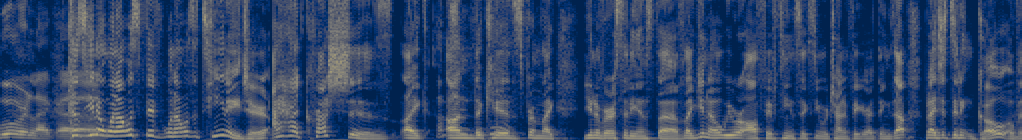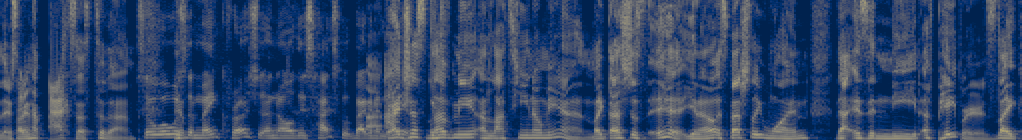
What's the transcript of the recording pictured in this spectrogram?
we were like, Because you know uh, when I was fifth, when I was a teenager, I had crushes like I'm on sure the you did. kids from like university and stuff. Like you know we were all 15, 16, we are trying to figure out things out, but I just didn't go over there, so I didn't have access to them. So what was the main crush in all this high school back in the day? I just love me a Latino man. Like that's just it, you know, especially one that is in need of papers. Like,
